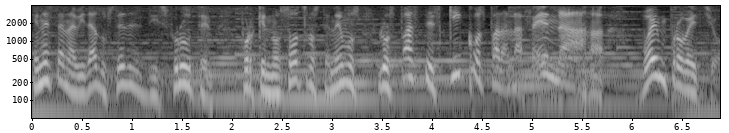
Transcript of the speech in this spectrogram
en esta Navidad ustedes disfruten, porque nosotros tenemos los pastes quicos para la cena. Buen provecho.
